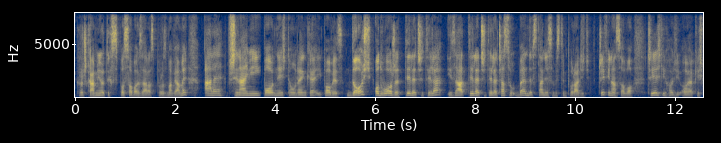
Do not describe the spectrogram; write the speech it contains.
kroczkami, o tych sposobach zaraz porozmawiamy, ale przynajmniej podnieść tą rękę i powiedz: Dość, odłożę tyle czy tyle i za tyle czy tyle czasu będę w stanie sobie z tym poradzić, czy finansowo, czy jeśli chodzi o jakieś,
